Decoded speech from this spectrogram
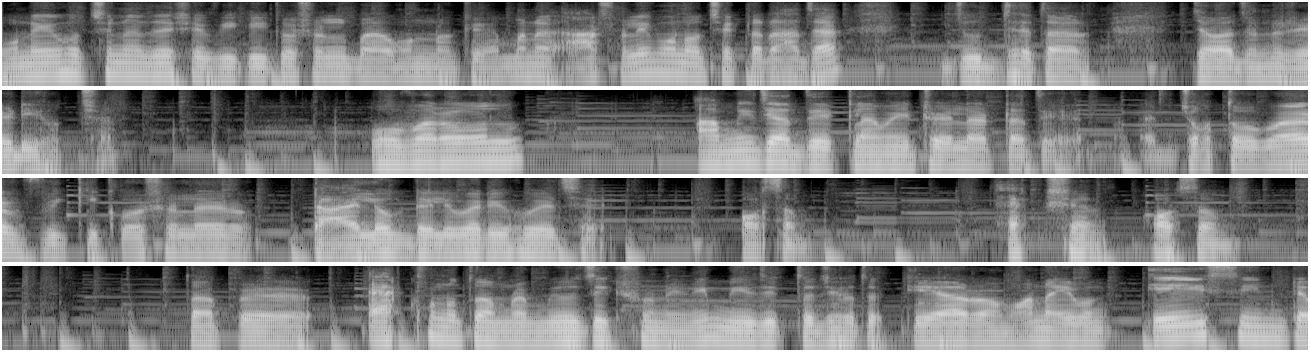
মনেই হচ্ছে না যে সে বিকি কৌশল বা অন্য কেউ মানে আসলেই মনে হচ্ছে একটা রাজা যুদ্ধে তার যাওয়ার জন্য রেডি হচ্ছে। ওভারঅল আমি যা দেখলাম এই ট্রেলারটাতে যতবার ভিকি কৌশলের ডায়লগ ডেলিভারি হয়েছে অসম অ্যাকশন অসম তারপরে এখনও তো আমরা মিউজিক শুনিনি মিউজিক তো যেহেতু এ আর রহমান এবং এই সিনটা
